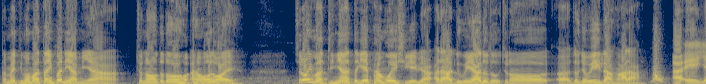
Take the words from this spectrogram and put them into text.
ဒါပေမဲ့ဒီမှာမှာတိုင်ပတ်နေရမြင်ကကျွန်တော်တော်တော်အံ့ဩသွားတယ် ကျွန်တော်ဒီမှာဒီညတရေဖမ်းမွေးရှိရဗျာအဲ့ဒါဒူဝင်ရတို့တို့ကျွန်တော်လုံချုံကြီးလာငှားတာအေးရ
